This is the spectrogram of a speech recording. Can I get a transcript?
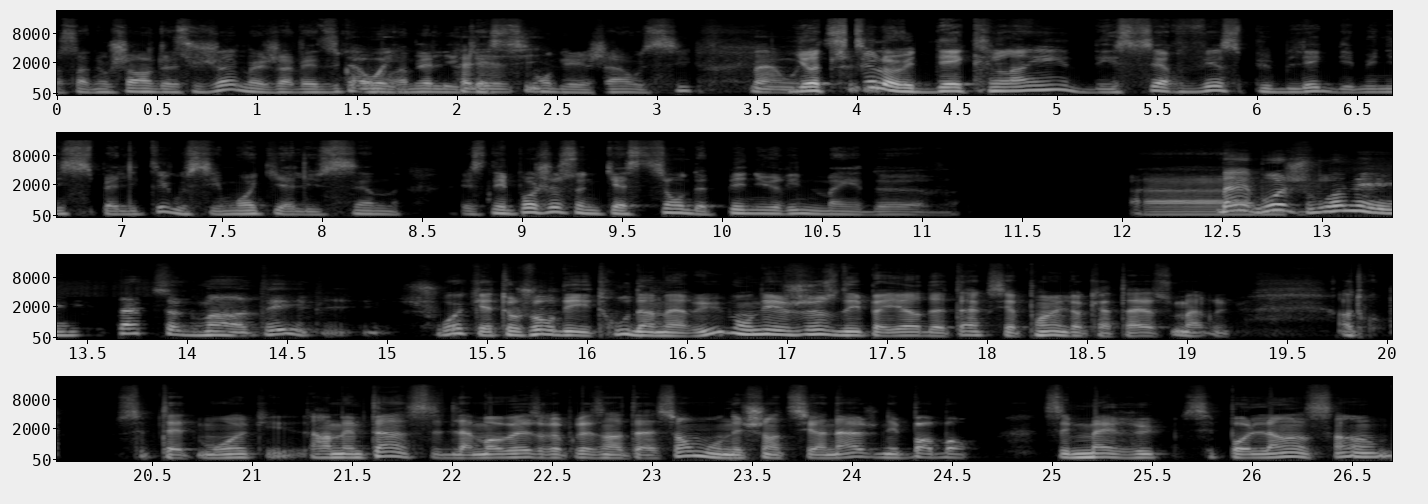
ça nous change de sujet, mais j'avais dit ah qu'on prenait les questions des gens aussi, ben y a-t-il un déclin des services publics des municipalités ou c'est moi qui hallucine? Et ce n'est pas juste une question de pénurie de main-d'œuvre. Euh, ben, moi, je vois mes taxes augmenter, puis je vois qu'il y a toujours des trous dans ma rue. On est juste des payeurs de taxes, il n'y a pas un locataire sur ma rue. En tout cas, c'est peut-être moi qui. En même temps, c'est de la mauvaise représentation. Mon échantillonnage n'est pas bon c'est ma rue. C'est pas l'ensemble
